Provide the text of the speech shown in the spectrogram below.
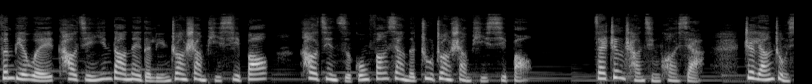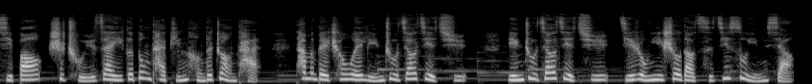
分别为靠近阴道内的鳞状上皮细胞，靠近子宫方向的柱状上皮细胞。在正常情况下，这两种细胞是处于在一个动态平衡的状态，它们被称为鳞柱交界区。鳞柱交界区极容易受到雌激素影响，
